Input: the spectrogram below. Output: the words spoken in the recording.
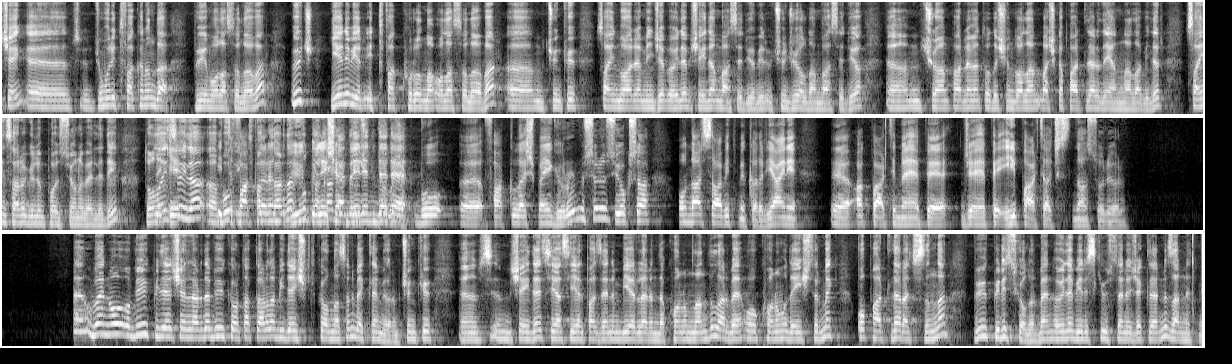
şey e, Cumhur İttifakı'nın da büyüme olasılığı var. Üç, yeni bir ittifak kurulma olasılığı var. E, Çünkü Sayın Muharrem İnce böyle bir şeyden bahsediyor. Bir üçüncü yoldan bahsediyor. E, Şu an parlamento dışında olan başka partiler de yanına alabilir. Sayın Sarıgül'ün pozisyonu belli değil. Dolayısıyla Peki, bu ittifakların ittifaklarda büyük mutlaka bir değişiklik bileşenlerinde de olacak. bu e, farklılaşmayı görür müsünüz yoksa onlar sabit mi kalır? Yani e, AK Parti, MHP, CHP, İyi Parti açısından soruyorum. Ben, ben o büyük bileşenlerde, büyük ortaklarda bir değişiklik olmasını beklemiyorum. Çünkü e, şeyde siyasi yelpazenin bir yerlerinde konumlandılar ve o konumu değiştirmek o partiler açısından büyük bir risk olur. Ben öyle bir riski üstleneceklerini zannetmiyorum.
